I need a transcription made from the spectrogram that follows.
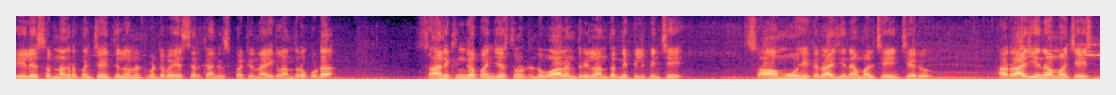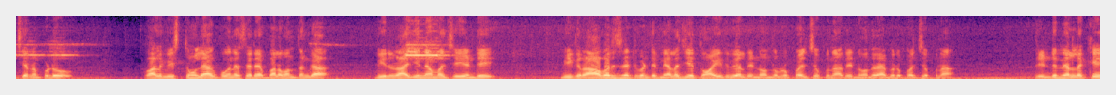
ఏలేశ్వర నగర పంచాయతీలో ఉన్నటువంటి వైఎస్ఆర్ కాంగ్రెస్ పార్టీ నాయకులందరూ కూడా స్థానికంగా పనిచేస్తున్నటువంటి వాలంటీర్లందరినీ పిలిపించి సామూహిక రాజీనామాలు చేయించారు. ఆ రాజీనామా చేయించినప్పుడు వాళ్ళకి ఇష్టం లేకపోయినా సరే బలవంతంగా మీరు రాజీనామాలు చేయండి. మీకు రావాల్సినటువంటి నెల జీతం ఐదు వేల రెండు వందల రూపాయలు చొప్పున రెండు వందల యాభై రూపాయలు చొప్పున రెండు నెలలకి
